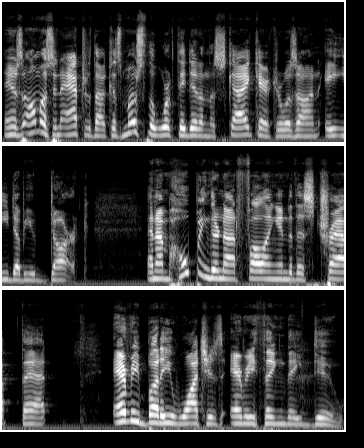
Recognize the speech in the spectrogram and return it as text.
And it was almost an afterthought because most of the work they did on the Sky character was on AEW Dark. And I'm hoping they're not falling into this trap that everybody watches everything they do.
